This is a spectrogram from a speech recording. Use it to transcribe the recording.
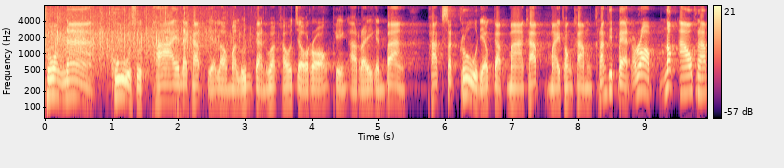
ช่วงหน้าคู่สุดท้ายนะครับ เดี๋ยวเรามาลุ้นกันว่าเขาจะร้องเพลงอะไรกันบ้าง พักสักครู่เดี๋ยวกลับมาครับไม้ทองคำครั้งที่ 8 รอบน็อกเอาท์ครับ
